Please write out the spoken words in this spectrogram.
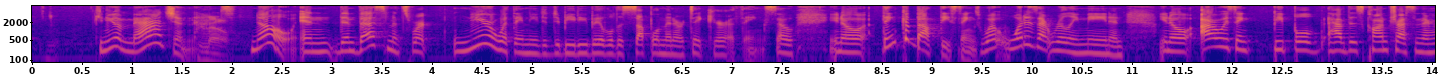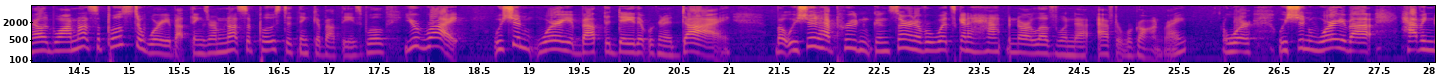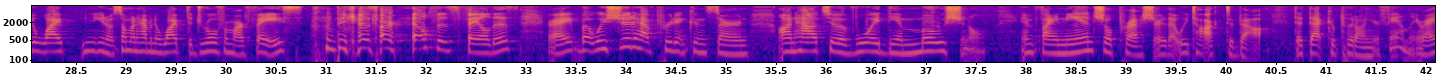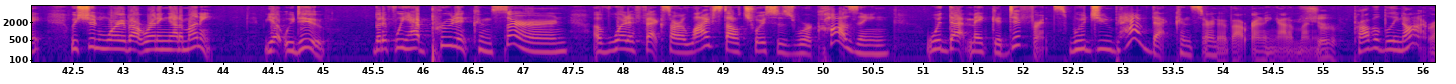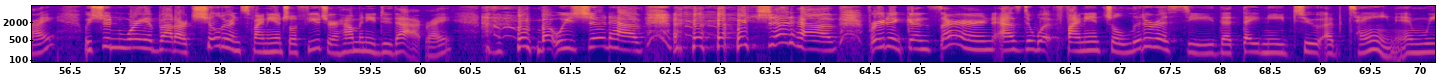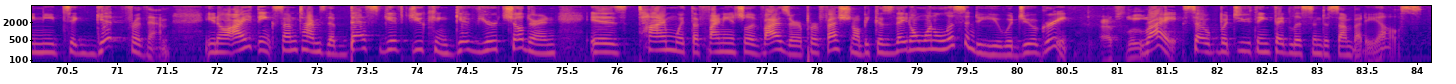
can you imagine that? No. No. And the investments weren't near what they needed to be to be able to supplement or take care of things. So, you know, think about these things. What what does that really mean? And, you know, I always think people have this contrast in their head. Well, I'm not supposed to worry about things or I'm not supposed to think about these. Well, you're right. We shouldn't worry about the day that we're going to die, but we should have prudent concern over what's going to happen to our loved one after we're gone, right? Or we shouldn't worry about having to wipe you know someone having to wipe the drool from our face because our health has failed us right? But we should have prudent concern on how to avoid the emotional and financial pressure that we talked about that that could put on your family right? We shouldn't worry about running out of money. Yet we do. But if we had prudent concern of what effects our lifestyle choices were causing would that make a difference? Would you have that concern about running out of money? Sure. Probably not, right? We shouldn't worry about our children's financial future. How many do that, right? but we should have we should have prudent concern as to what financial literacy that they need to obtain and we need to get for them. You know, I think sometimes the best gift you can give your children is time with a financial advisor, a professional because they don't want to listen to you. Would you agree? Absolutely. Right. So, but do you think they'd listen to somebody else?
